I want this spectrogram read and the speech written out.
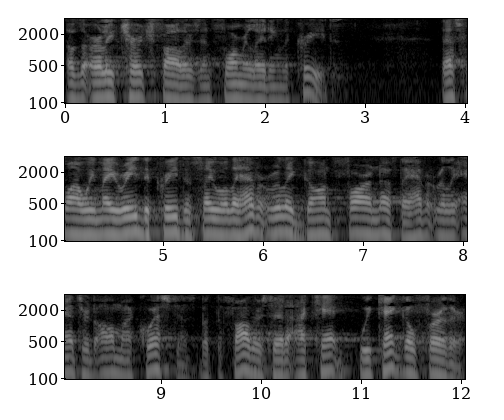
of the early church fathers in formulating the creeds. That's why we may read the creeds and say, well, they haven't really gone far enough. They haven't really answered all my questions. But the Father said, I can't, we can't go further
